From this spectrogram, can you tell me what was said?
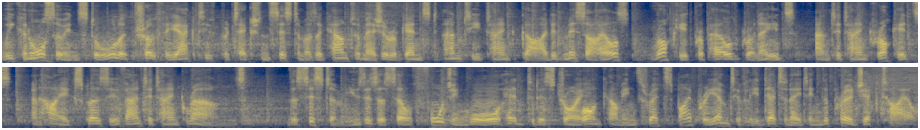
We can also install a trophy active protection system as a countermeasure against anti-tank guided missiles, rocket-propelled grenades, anti-tank rockets, and high-explosive anti-tank rounds. The system uses a self-forging warhead to destroy oncoming threats by preemptively detonating the projectile.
